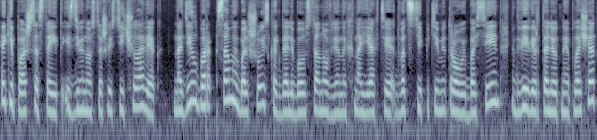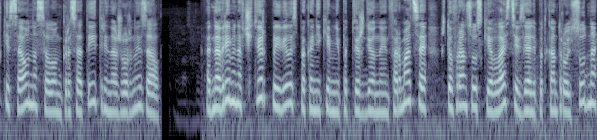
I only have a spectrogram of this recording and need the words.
Экипаж состоит из 96 человек. На Дилбар самый большой из когда-либо установленных на яхте 25-метровый бассейн, две вертолетные площадки, сауна, салон красоты и тренажерный зал. Одновременно в четверг появилась пока никем не подтвержденная информация, что французские власти взяли под контроль судно,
